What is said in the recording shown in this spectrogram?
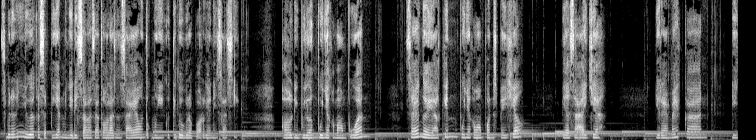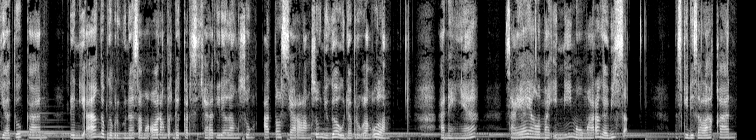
sebenarnya juga kesepian menjadi salah satu alasan saya untuk mengikuti beberapa organisasi. Kalau dibilang punya kemampuan, saya nggak yakin punya kemampuan spesial. Biasa aja. Diremehkan, dijatuhkan, dan dianggap gak berguna sama orang terdekat secara tidak langsung atau secara langsung juga udah berulang-ulang. Anehnya, saya yang lemah ini mau marah gak bisa. Meski disalahkan,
